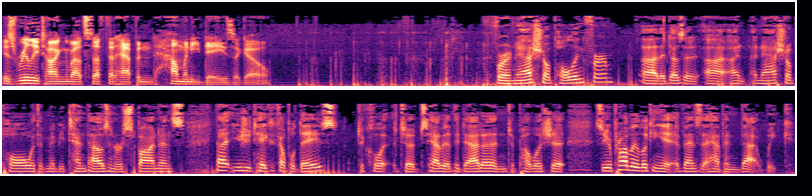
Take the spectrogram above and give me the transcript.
is really talking about stuff that happened how many days ago? for a national polling firm uh, that does a, a, national poll with maybe 10,000 respondents, that usually takes a couple days to, coll- to tabulate the data and to publish it. So you're probably looking at events that happened that week.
